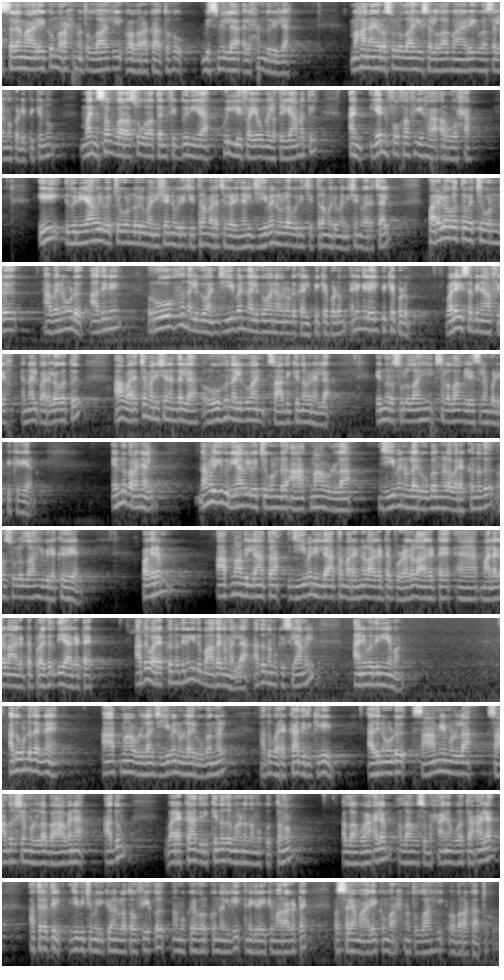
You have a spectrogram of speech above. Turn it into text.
അസ്സലാമു അലൈക്കും വറഹമത്തല്ലാഹി വബർക്കാത്തുഹു ബിസ്മില്ല അലഹമുല്ല മഹാനായ റസൂലുള്ളാഹി സ്വല്ലല്ലാഹു അലൈഹി വസ്ലമ പഠിപ്പിക്കുന്നു മൻ സവ്വറ സൂറത്തൻ ഫിദ്ദുനിയ കുല്ലി ഫയൗമൽ ഖിയാമത്തി അൻ യൻ ഫുഹഫിഹ അറൂഹ ഈ ദുനിയാവിൽ വെച്ചുകൊണ്ട് ഒരു മനുഷ്യൻ ഒരു ചിത്രം വരച്ചു കഴിഞ്ഞാൽ ജീവനുള്ള ഒരു ചിത്രം ഒരു മനുഷ്യൻ വരച്ചാൽ പരലോകത്ത് വെച്ചുകൊണ്ട് അവനോട് അതിന് റൂഹ നൽകുവാൻ ജീവൻ നൽകുവാൻ അവനോട് കൽപ്പിക്കപ്പെടും അല്ലെങ്കിൽ ഏൽപ്പിക്കപ്പെടും. വലൈസ ബിനാഫിഹ്. എന്നാൽ പരലോകത്ത് ആ വരച്ച മനുഷ്യൻ എന്തല്ല? റൂഹ് നൽകുവാൻ സാധിക്കുന്നവനല്ല എന്ന് റസൂലുള്ളാഹി സ്വല്ലല്ലാഹു അലൈഹി വസല്ലം പഠിപ്പിക്കുകയാണ്. എന്ന് പറഞ്ഞാൽ നമ്മൾ ഈ ദുനിയാവിൽ വെച്ചുകൊണ്ട് ആത്മാവുള്ള ജീവനുള്ള രൂപങ്ങളെ വരക്കുന്നത് റസൂലുള്ളാഹി വിലക്കുകയാണ്. പകരം ആത്മാവില്ലാത്ത ജീവനില്ലാത്ത മരങ്ങളാകട്ടെ പുഴകളാകട്ടെ മലകളാകട്ടെ പ്രകൃതിയാകട്ടെ അത് വരക്കുന്നതിന് ഇത് ബാധകമല്ല. അത് നമുക്ക് ഇസ്ലാമിൽ അനുവദനീയമാണ്. അതുകൊണ്ട് തന്നെ ആത്മാവുള്ള ജീവനുള്ള രൂപങ്ങൾ അത് വരക്കാതിരിക്കുകയും അതിനോട് സാമ്യമുള്ള സാദൃശ്യമുള്ള ഭാവന അതും വരക്കാതിരിക്കുന്നതുമാണ് നമുക്ക് ഉത്തമം അള്ളാഹു അലം. അള്ളാഹു സുബാനഹുവത്ത ആല അത്തരത്തിൽ ജീവിച്ചു മരിക്കുവാനുള്ള തൗഫീഖ് നമുക്ക് എവർക്കും നൽകി അനുഗ്രഹിക്കുമാറാകട്ടെ. വസ്സലാമലൈക്കും വറഹമത്തല്ലാഹി വബർക്കാത്തുഹു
